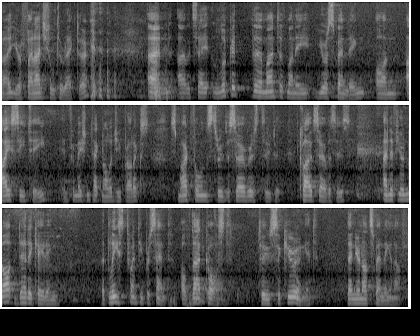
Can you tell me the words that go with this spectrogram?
right? Your financial director. and I would say, look at the amount of money you're spending on ICT, information technology products, smartphones through to servers, to, to cloud services. And if you're not dedicating at least 20% of that cost to securing it, then you're not spending enough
